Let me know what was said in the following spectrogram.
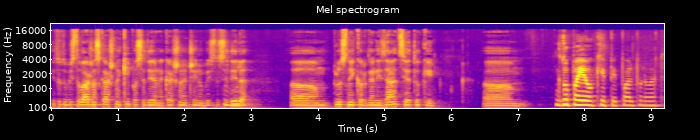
Je tudi v bistvu važno, s kakšno ekipo se dela, na kakšen način v bistvu se uh -huh. dela um, plus neka organizacija tukaj. Um, Kdo pa je v ekipi, pol ponovadi?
